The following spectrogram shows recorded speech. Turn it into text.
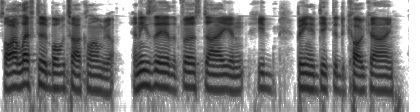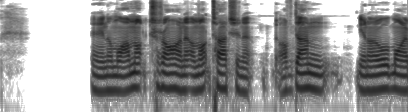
So I left to Bogota, Colombia. And he's there the first day, and he'd been addicted to cocaine. And I'm like, I'm not trying it. I'm not touching it. I've done, you know, all my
